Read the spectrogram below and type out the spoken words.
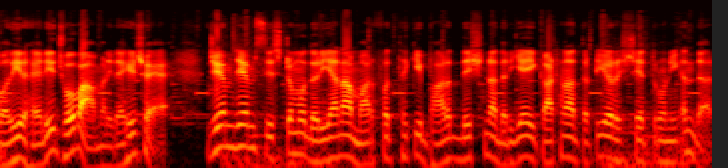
વધી રહેલી જોવા મળી રહી છે. જેમ જેમ સિસ્ટમો દરિયાના મારફત થકી ભારત દેશના દરિયાઈ કાંઠાના તટીય ક્ષેત્રોની અંદર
